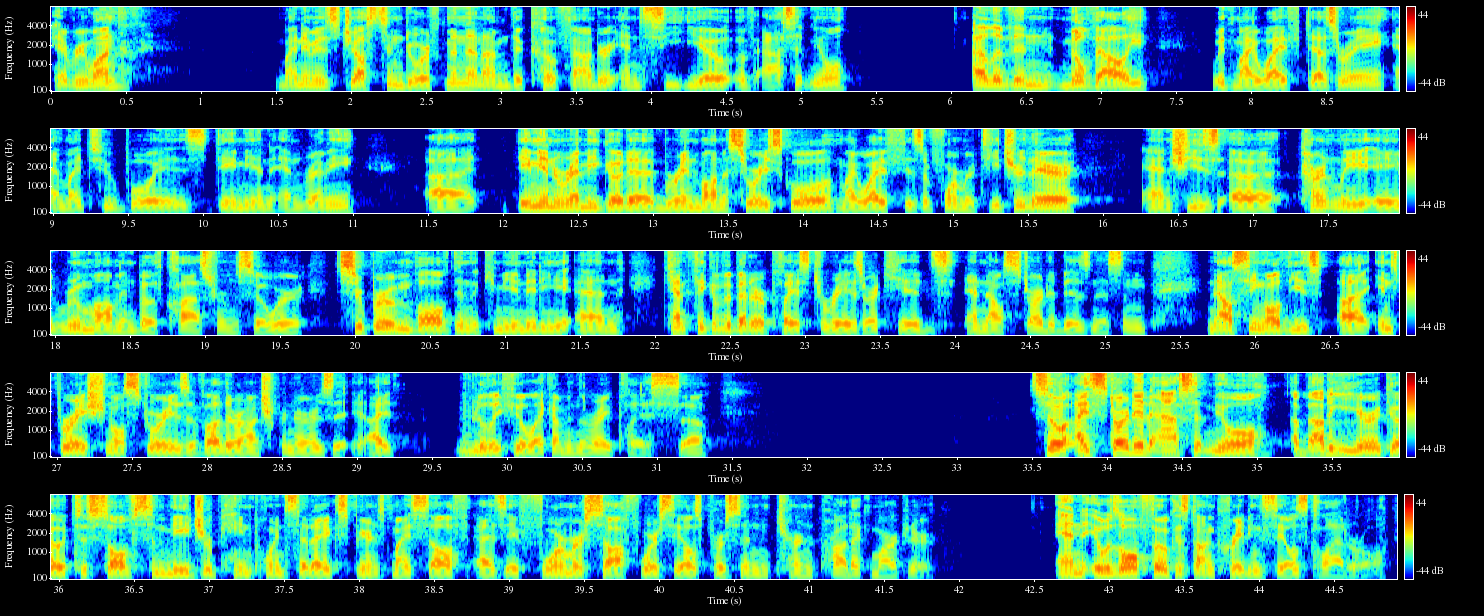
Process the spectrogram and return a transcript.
Hey everyone, my name is Justin Dorfman and I'm the co-founder and CEO of AssetMule. I live in Mill Valley with my wife Desiree and my two boys, Damien and Remy. Uh, Damien and Remy go to Marin Montessori School. My wife is a former teacher there and she's uh, currently a room mom in both classrooms. So we're super involved in the community and can't think of a better place to raise our kids and now start a business. And now seeing all these uh, inspirational stories of other entrepreneurs, I really feel like I'm in the right place. So. So I started AssetMule about a year ago to solve some major pain points that I experienced myself as a former software salesperson turned product marketer. And it was all focused on creating sales collateral.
